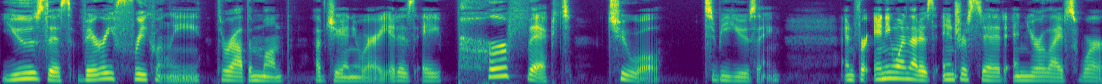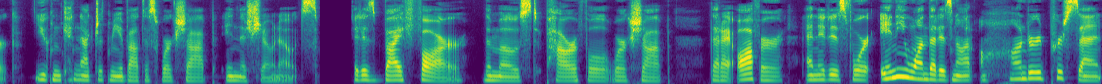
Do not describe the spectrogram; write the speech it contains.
use this very frequently throughout the month of January. It is a perfect tool to be using. And for anyone that is interested in your life's work, you can connect with me about this workshop in the show notes. It is by far the most powerful workshop that I offer, and it is for anyone that is not 100%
